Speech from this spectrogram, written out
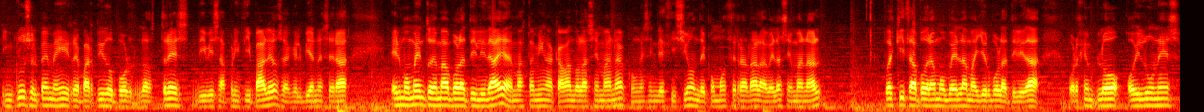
incluso el PMI repartido por las tres divisas principales, o sea que el viernes será el momento de más volatilidad y además también acabando la semana con esa indecisión de cómo cerrará la vela semanal, pues quizá podamos ver la mayor volatilidad. Por ejemplo, hoy lunes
